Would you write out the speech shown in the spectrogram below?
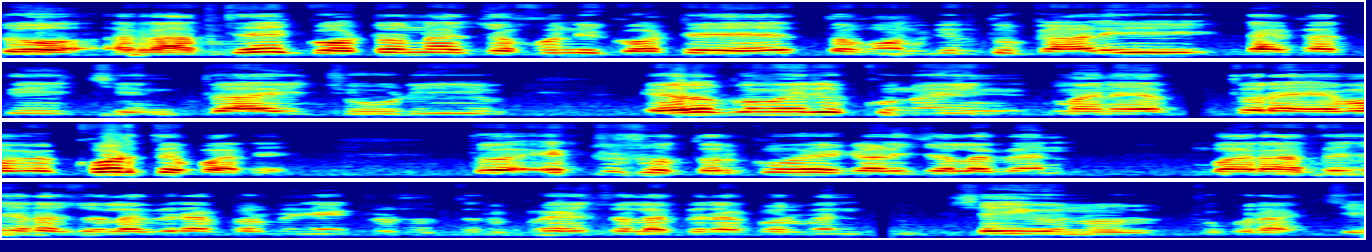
তো রাতে ঘটনা যখনই ঘটে, তখন কিন্তু গাড়ি, ডাকাতি, ছিনতাই, চুরি এরকমেরই কোনো মানে তোরা এভাবে করতে পারে। তো একটু সতর্ক হয়ে গাড়ি চালাবেন বা রাতে যারা চলাফেরা করবেন, একটু সতর্ক হয়ে চলাফেরা করবেন, সেই অনুরোধটুকু রাখছি।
